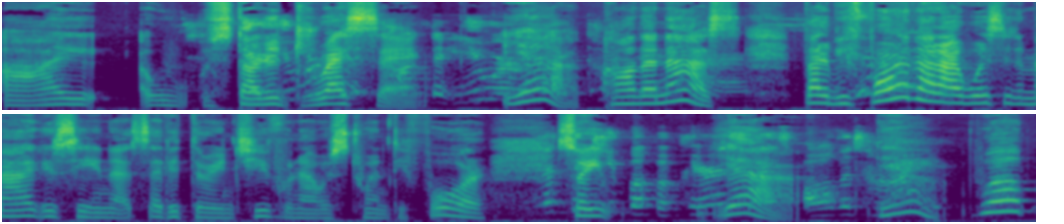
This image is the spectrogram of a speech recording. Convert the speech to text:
I Oh, started you were dressing. Conde- yeah, like Condé Nast. But before that, I was in a magazine as editor in chief when I was 24. You so to you- keep up appearances yeah, all the time. yeah. Well,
